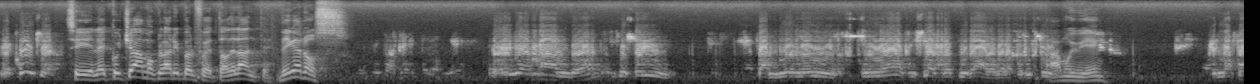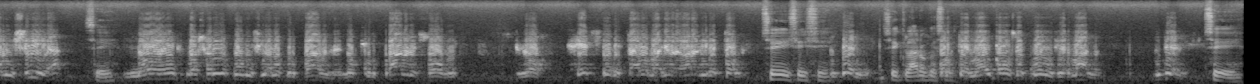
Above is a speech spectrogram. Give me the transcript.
¿Me escucha? Sí, le escuchamos claro y perfecto. Adelante. Díganos. Estoy llamando, yo soy también un, un oficial retirado de la policía. Ah, muy bien. En la policía Sí. No, es, no son los policías los culpables, los culpables son los jefes de Estado Mayor, ahora directores. Sí, sí, sí. ¿Entiendes? Sí, claro que sí. Porque no hay consecuencias, hermano. ¿Entiendes? Sí.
